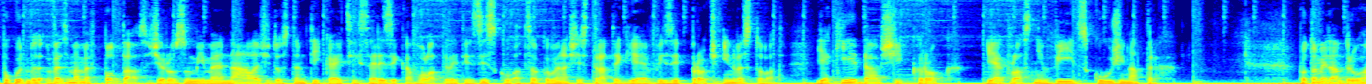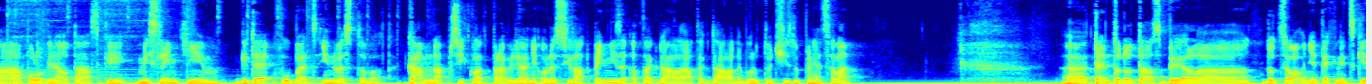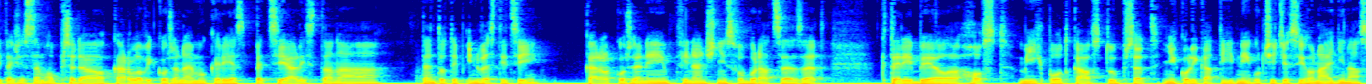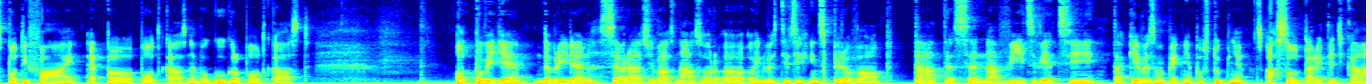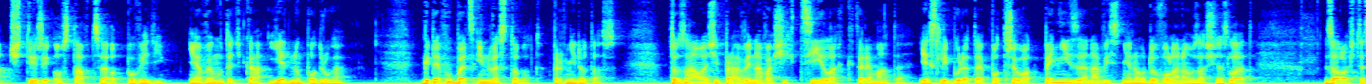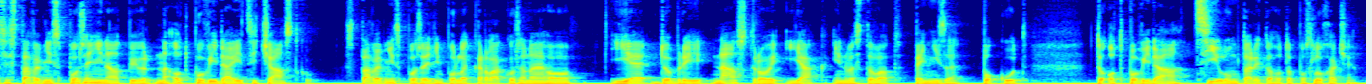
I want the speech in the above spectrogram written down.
Pokud vezmeme v potaz, že rozumíme náležitostem týkajících se rizika, volatility, zisku a celkové naší strategie, vizi proč investovat, jaký je další krok, jak vlastně víc kůži na trh? Potom je tam druhá polovina otázky, myslím tím, kde vůbec investovat, kam například pravidelně odesílat peníze a tak dále a tak dále, nebudu to číst úplně celé. Eh, tento dotaz byl eh, docela hodně technický, takže jsem ho předal Karlovi Kořenému, který je specialista na tento typ investicí. Karel Kořený, finanční svoboda CZ, který byl host mých podcastů před několika týdny. Určitě si ho najdi na Spotify, Apple Podcast nebo Google Podcast. Odpověď je, dobrý den, jsem rád, že vás názor eh, o investicích inspiroval. Ptáte se na víc věcí, tak je vezmu pěkně postupně. A jsou tady teďka čtyři ostavce odpovědí. Já vemu teďka jednu po druhé. Kde vůbec investovat? První dotaz. To záleží právě na vašich cílech, které máte. Jestli budete potřebovat peníze na vysněnou dovolenou za 6 let, založte si stavební spoření na odpovídající částku. Stavební spoření podle Karla Kořeného je dobrý nástroj, jak investovat peníze, pokud to odpovídá cílům tady tohoto posluchače.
